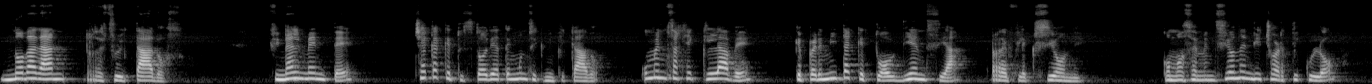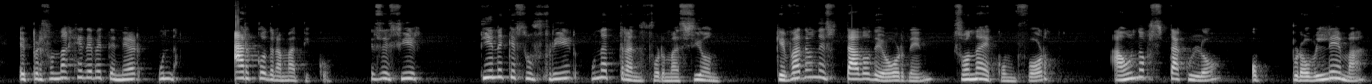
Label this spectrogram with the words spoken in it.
no darán resultados. Finalmente, checa que tu historia tenga un significado un mensaje clave que permita que tu audiencia reflexione. Como se menciona en dicho artículo, el personaje debe tener un arco dramático, es decir, tiene que sufrir una transformación que va de un estado de orden, zona de confort, a un obstáculo o problema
